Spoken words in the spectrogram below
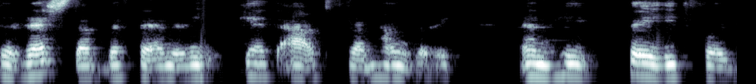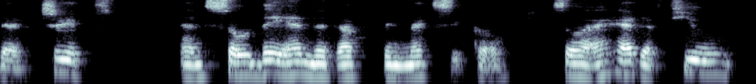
the rest of the family get out from Hungary. And he paid for their trips. And so they ended up in Mexico. So I had a few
